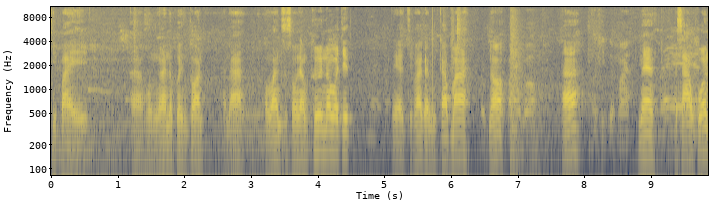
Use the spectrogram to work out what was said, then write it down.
สิไปอ่าร่วมงานกับเพิ่นก่อนอันนะประมาณ2 3คืนเนาะว่าจิตเดี๋ยวสิพากันกลับมาเนาะไปบ่ฮะบ่คิดจะไปแม่นไปสามคน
